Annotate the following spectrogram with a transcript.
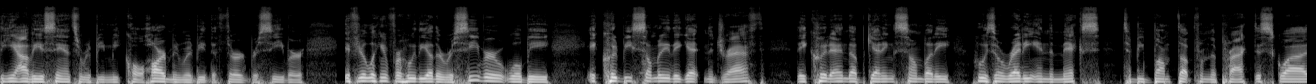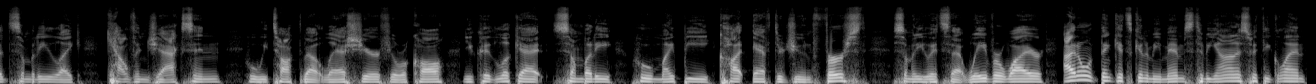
the obvious answer would be Mecole Hardman would be the third receiver. If you're looking for who the other receiver will be, it could be somebody they get in the draft. They could end up getting somebody who's already in the mix to be bumped up from the practice squad, somebody like Calvin Jackson, who we talked about last year, if you'll recall. You could look at somebody who might be cut after June 1st, somebody who hits that waiver wire. I don't think it's going to be Mims, to be honest with you, Glenn.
